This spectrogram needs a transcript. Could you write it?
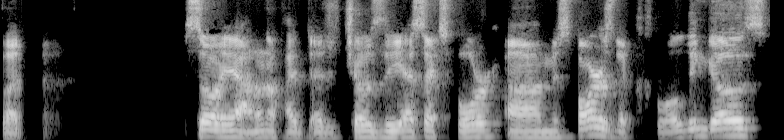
but so yeah, I don't know. I, I just chose the SX4. Um, as far as the clothing goes,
